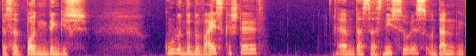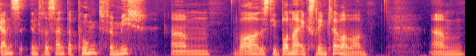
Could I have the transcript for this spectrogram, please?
Das hat Bonn, denke ich, gut unter Beweis gestellt ähm, dass das nicht so ist. Und dann ein ganz interessanter Punkt für mich ähm, war, dass die Bonner extrem clever waren. Ähm,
